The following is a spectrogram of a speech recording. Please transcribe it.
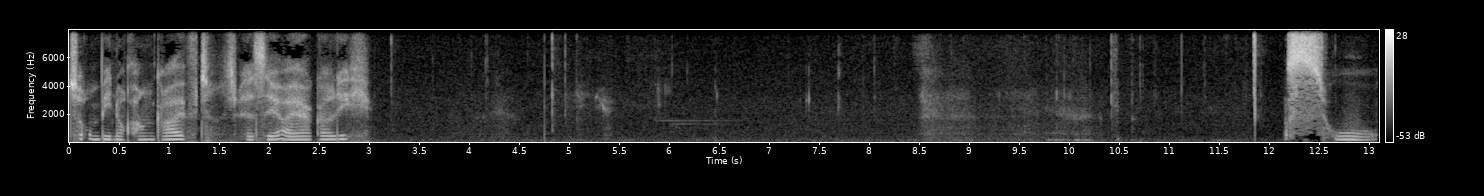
Zombie noch angreift. Das wäre sehr ärgerlich. So.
